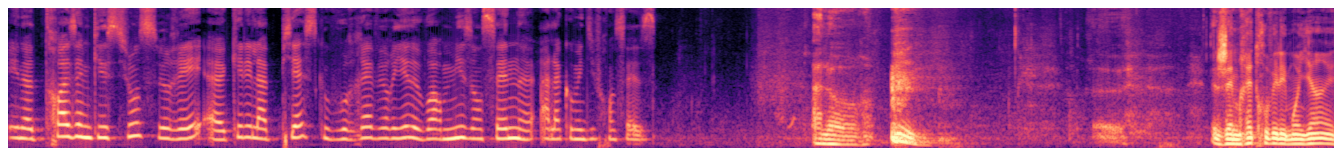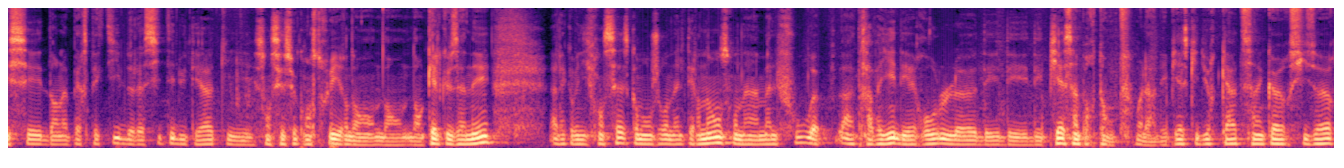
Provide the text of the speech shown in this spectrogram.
Et notre troisième question serait euh, quelle est la pièce que vous rêveriez de voir mise en scène à la Comédie Française? Alors. Euh, j'aimerais trouver les moyens, et c'est dans la perspective de la Cité du Théâtre qui est censée se construire dans, quelques années, à la Comédie Française, comme on joue en alternance, on a un mal fou à, travailler des rôles, euh, des, pièces importantes. Voilà, des pièces qui durent 4, 5 heures, 6 heures.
